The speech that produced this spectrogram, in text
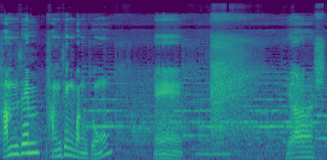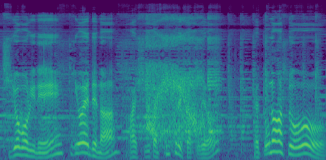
밤샘 방생 방송. 예. 야, 씨, 지려버리네. 뛰어야 되나? 아씨, 일단 핑크를 깎고요. 야, 또 나왔어.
